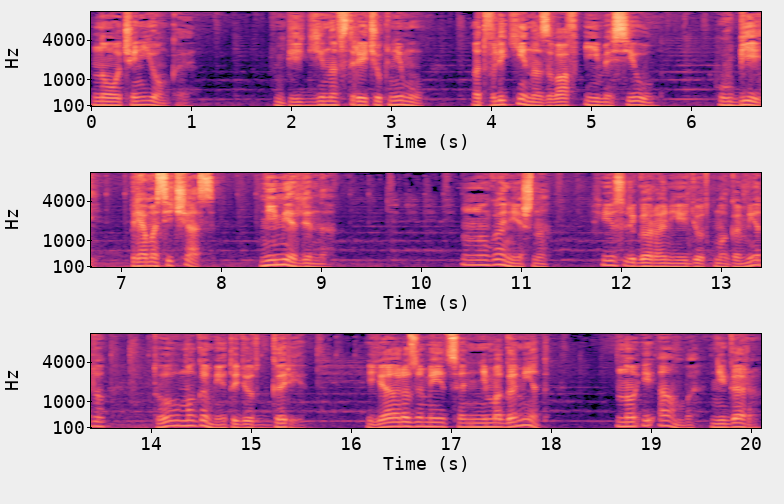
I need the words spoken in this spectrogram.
но очень емкая. «Беги навстречу к нему, отвлеки, назвав имя Сиун. Убей, прямо сейчас, немедленно!» «Ну, конечно, если гора не идет к Магомеду, то Магомед идет к горе. Я, разумеется, не Магомед, но и Амба не гора.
